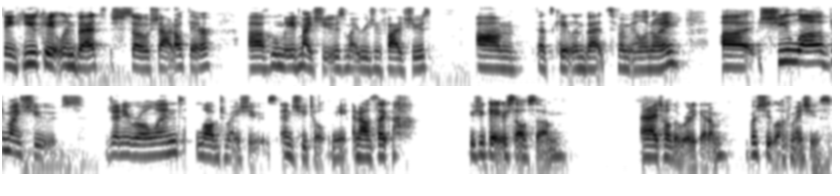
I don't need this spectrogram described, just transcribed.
Thank you, Caitlin Betts. So shout out there, uh, who made my shoes, my Region Five shoes. Um, that's Caitlin Betts from Illinois. Uh, she loved my shoes. Jenny Rowland loved my shoes, and she told me, and I was like, ah, "You should get yourself some." And I told her where to get them, but she loved my shoes.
